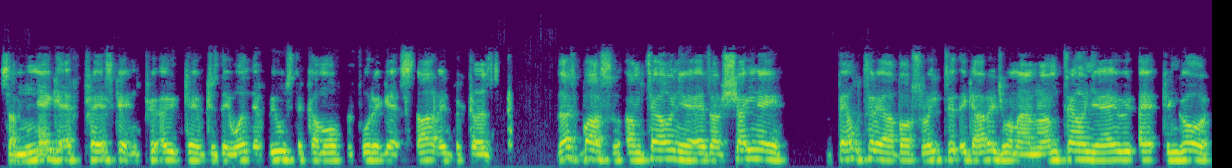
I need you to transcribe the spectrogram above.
some negative press getting put out, Kev, because they want the wheels to come off before it gets started. Because this bus, I'm telling you, is a shiny belter of a bus right to the garage, my man. And I'm telling you, it, it can go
